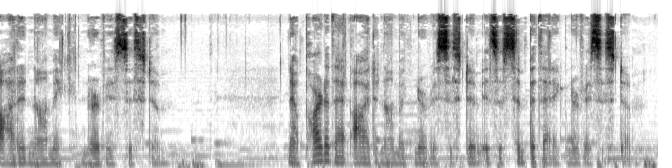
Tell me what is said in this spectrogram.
autonomic nervous system. Now, part of that autonomic nervous system is a sympathetic nervous system.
